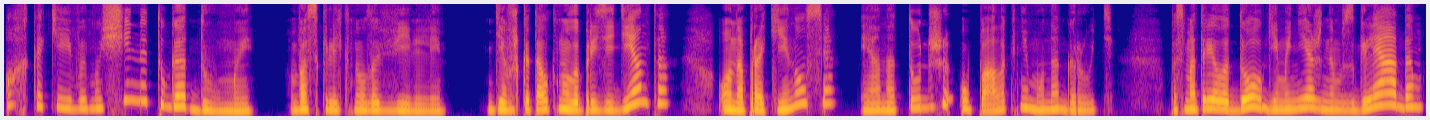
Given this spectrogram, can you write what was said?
«Ох, какие вы мужчины тугодумы!» — воскликнула Вилли. Девушка толкнула президента, он опрокинулся, и она тут же упала к нему на грудь. Посмотрела долгим и нежным взглядом,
